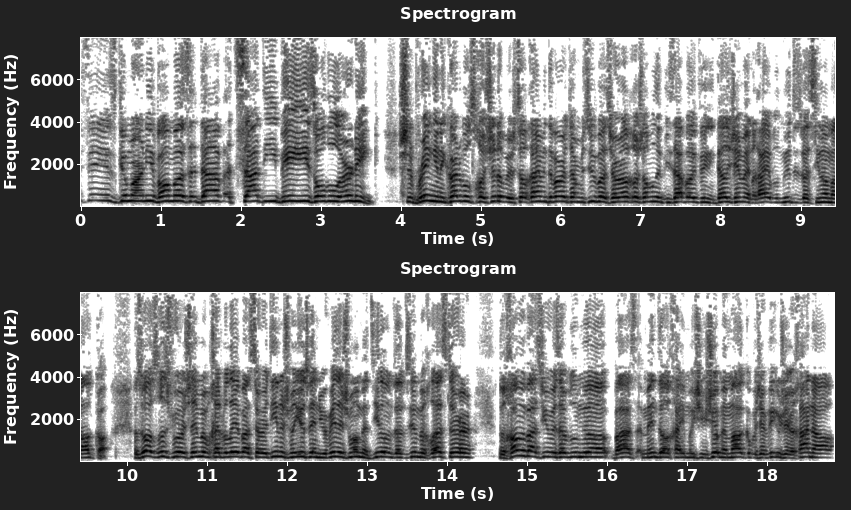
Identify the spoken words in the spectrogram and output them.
This is Gemara Yavamas Adav Tzadi Beis. All the learning should bring an incredible schoshut of yourself. Chaim Devar Tam Resuba Sharach Shalom Levizav Oifing Deli Shem and Chayv Lemutis Vasima Malka as well as Chishvu Hashem of Chadvalei Bas Saradina Shmal Yusuf and Yerveda Shmom and Zilom Zavzim Mechlester the Chama Bas Yuvas Bas Mendel Chaim Moshe Yishua and Malka B'Shafiku Sheichana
